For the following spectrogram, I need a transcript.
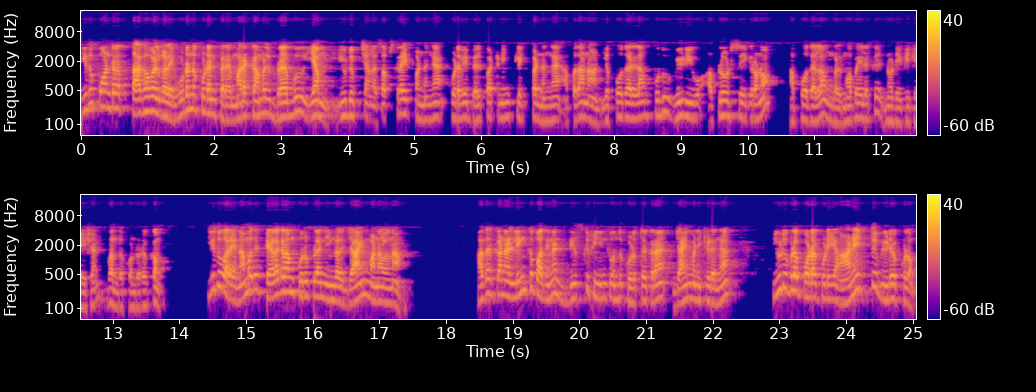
இது போன்ற தகவல்களை உடனுக்குடன் பெற மறக்காமல் பிரபு எம் யூடியூப் சேனலை சப்ஸ்கிரைப் பண்ணுங்க. கூடவே பெல் பட்டனையும் கிளிக் பண்ணுங்க. அப்போதான் நான் எப்போதெல்லாம் புது வீடியோ அப்லோட் செய்கிறேனோ அப்போதெல்லாம் உங்கள் மொபைலுக்கு நோட்டிஃபிகேஷன் வந்து கொண்டிருக்கும். இதுவரை நமது டெலகிராம் குரூப்பில் நீங்கள் ஜாயின் பண்ணலைன்னா அதற்கான லிங்க் பார்த்தீங்கன்னா டிஸ்கிரிப்ஷன் லிங்க் வந்து கொடுத்துருக்குறேன். ஜாயின் பண்ணிக்கிடுங்க. யூடியூப்பில் போடக்கூடிய அனைத்து வீடியோக்களும்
